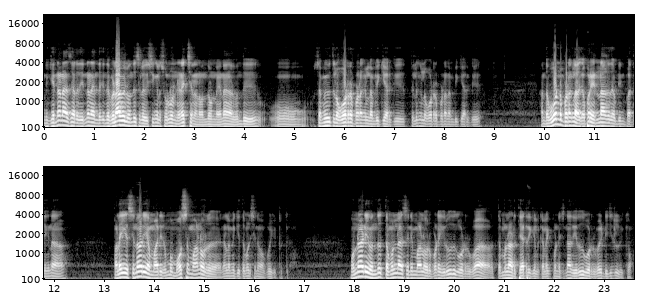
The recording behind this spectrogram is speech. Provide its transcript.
இன்றைக்கி என்னென்னா சார் அது என்னென்னா இந்த இந்த விழாவில் வந்து சில விஷயங்கள் சொல்லணும்னு நினச்சேன் நான் வந்தோடனே ஏன்னா அது வந்து சமீபத்தில் ஓடுற படங்கள் நம்பிக்கையாக இருக்குது தெலுங்கில் ஓடுற படம் நம்பிக்கையாக இருக்குது அந்த ஓடின படங்கள் அதுக்கப்புறம் என்ன ஆகுது அப்படின்னு பார்த்தீங்கன்னா பழைய சினாரியா மாதிரி ரொம்ப மோசமான ஒரு நிலைமைக்கு தமிழ் சினிமா போய்கிட்டு இருக்கு. முன்னாடி வந்து தமிழ்நாடு சினிமாவில் ஒரு படம் இருபது கோடி ரூபா தமிழ்நாடு தேட்டரிக்கல் கலெக்ட் பண்ணுச்சுன்னா அது இருபது கோடி ரூபாய் டிஜிட்டல் விற்கும்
